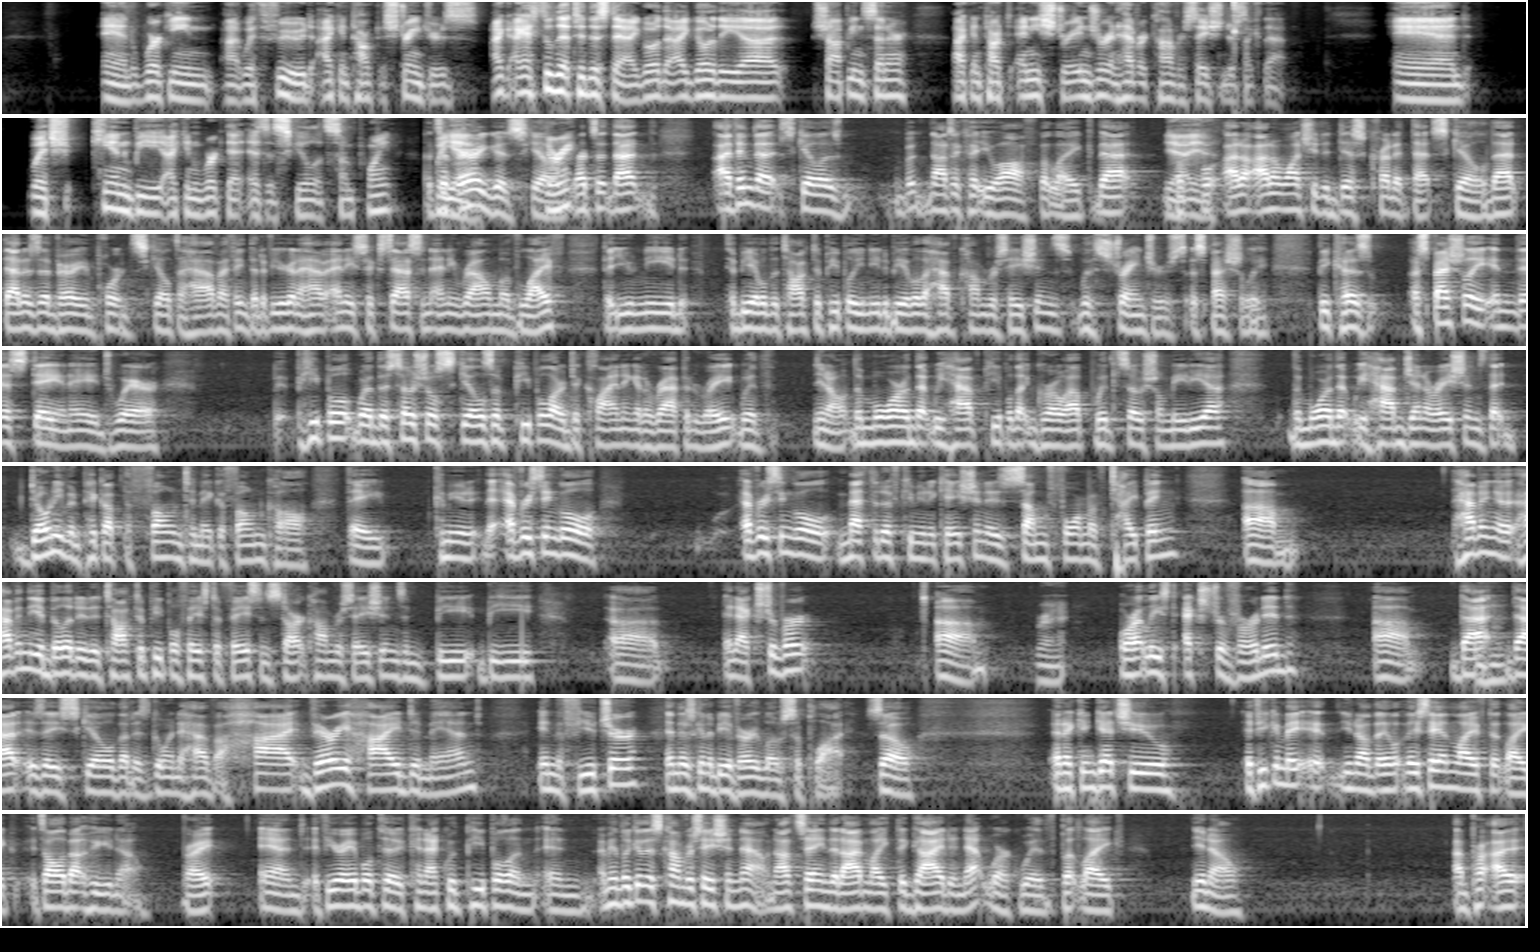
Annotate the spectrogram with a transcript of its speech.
and working uh, with food, I can talk to strangers. I, I still do that to this day. I go to I go to the uh, shopping center. I can talk to any stranger and have a conversation just like that, and which can be I can work that as a skill at some point. That's but a yeah, very good skill. During, That's a, that. I think that skill is but not to cut you off, but like that. Yeah, before, yeah. I don't. I don't want you to discredit that skill. That that is a very important skill to have. I think that if you're going to have any success in any realm of life, that you need to be able to talk to people. You need to be able to have conversations with strangers, especially because, especially in this day and age where people where the social skills of people are declining at a rapid rate with you know the more that we have people that grow up with social media the more that we have generations that don't even pick up the phone to make a phone call they communicate every single every single method of communication is some form of typing um, having a having the ability to talk to people face to face and start conversations and be be uh, an extrovert um, right or at least extroverted, um, that mm-hmm. that is a skill that is going to have a high, very high demand in the future, and there's going to be a very low supply. So, and it can get you, if you can make it, you know, they they say in life that like it's all about who you know, right? And if you're able to connect with people, and and I mean, look at this conversation now. Not saying that I'm like the guy to network with, but like, you know, I'm. I,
